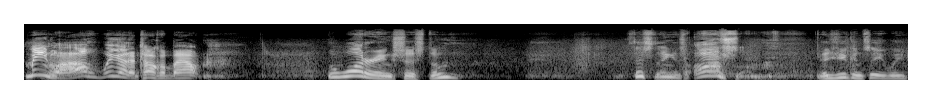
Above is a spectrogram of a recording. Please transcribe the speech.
Meanwhile, we got to talk about the watering system. This thing is awesome. As you can see, we,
